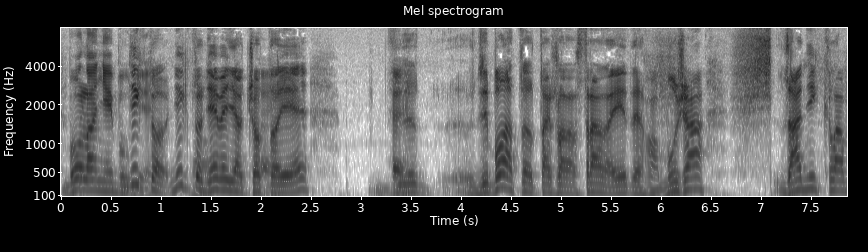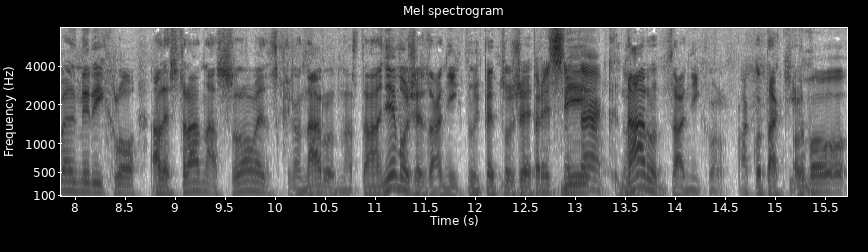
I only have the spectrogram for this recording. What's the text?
Bola, nebude. Nikto, nikto No. nevedel, čo Hej. to je. Hej. E, Bola to tzv. strana jedného muža, zanikla veľmi rýchlo, ale strana Slovenská národná strana nemôže zaniknúť, pretože Presne tak, no. národ zanikol ako taký. Lebo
